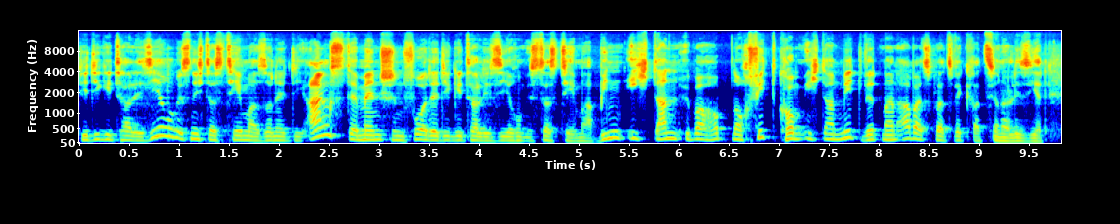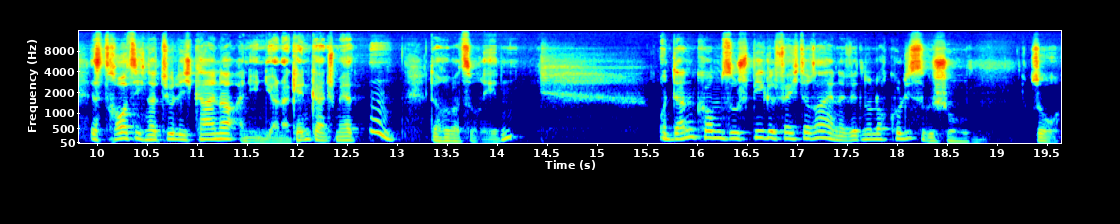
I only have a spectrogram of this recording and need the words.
Die Digitalisierung ist nicht das Thema, sondern die Angst der Menschen vor der Digitalisierung ist das Thema. Bin ich dann überhaupt noch fit? Komme ich dann mit? Wird mein Arbeitsplatz wegrationalisiert? Es traut sich natürlich keiner, ein Indianer kennt keinen Schmerz, hm, darüber zu reden. Und dann kommen so Spiegelfechtereien, da wird nur noch Kulisse geschoben. So.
